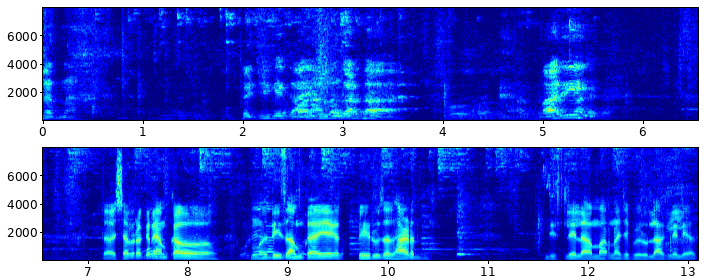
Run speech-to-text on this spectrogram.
लक्षात ना त्याची काही गाणी सुरू करता भारी. तर अशा प्रकारे आमका मधीच आमका एक पेरूचं झाड दिसलेलं मरणाचे पेरू लागलेले आहेत.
